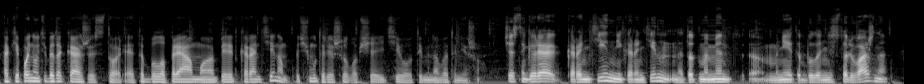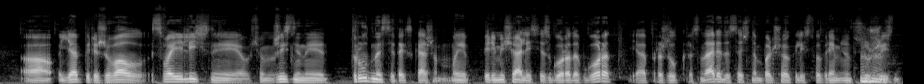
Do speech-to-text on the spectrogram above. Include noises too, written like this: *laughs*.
Как я понял, у тебя такая же история. Это было прямо перед карантином. Почему ты решил вообще идти вот именно в эту нишу? Честно говоря, карантин, не карантин, на тот момент э, мне это было не столь важно. Э, я переживал свои личные, в общем, жизненные трудности, так скажем. Мы перемещались из города в город. Я прожил в Краснодаре достаточно большое количество времени, ну, всю mm-hmm. жизнь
